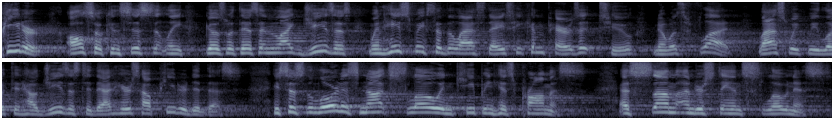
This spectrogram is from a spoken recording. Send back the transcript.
Peter also consistently goes with this, and like Jesus, when he speaks of the last days, he compares it to Noah's flood. Last week we looked at how Jesus did that. Here's how Peter did this. He says, The Lord is not slow in keeping his promise, as some understand slowness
